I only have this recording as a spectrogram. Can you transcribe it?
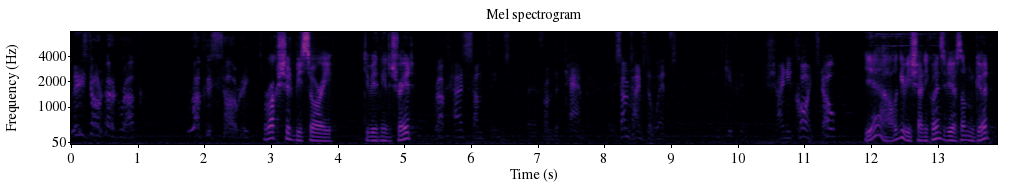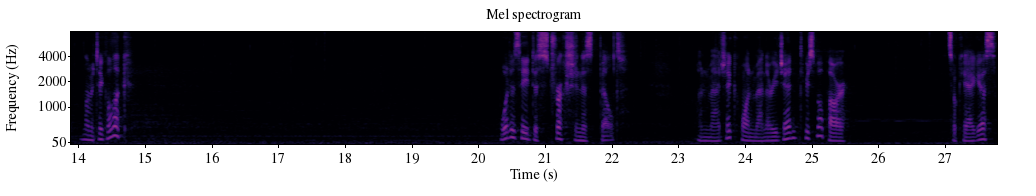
Please don't hurt Ruck. Ruck is sorry. Ruck should be sorry. Do you have anything to trade? Ruck has some things uh, from the camp. Sometimes the webs. You give him shiny coins, no? Yeah, I'll give you shiny coins if you have something good. Let me take a look. What is a destructionist belt? One magic, one mana regen, three spell power. It's okay, I guess.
